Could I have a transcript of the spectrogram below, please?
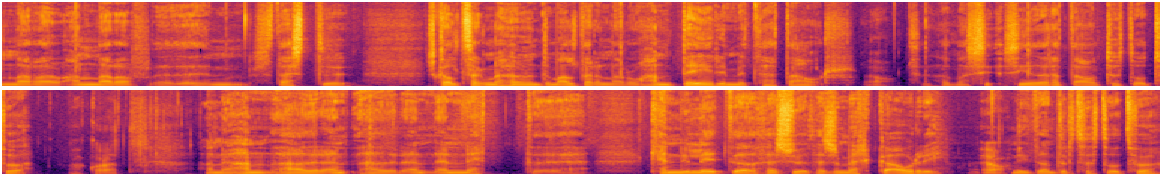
annar af, annar af eh, stærstu skaldsagna höfundum aldarinnar og hann deyri mitt þetta ár. Þannig að síðar þetta ár 22 Akkurat. Þannig að hann, það er enn, er enn, enn eitt kennileitið að þessu, þessu merka ári Já. 1922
